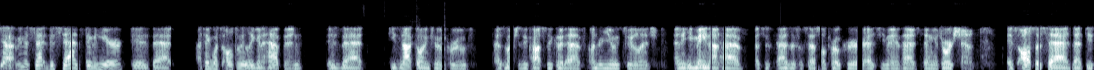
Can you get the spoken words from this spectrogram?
Yeah, I mean the sad the sad thing here is that I think what's ultimately going to happen is that he's not going to improve as much as he possibly could have under Ewing's tutelage, and he may not have a, as a successful pro career as he may have had staying at Georgetown. It's also sad that these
